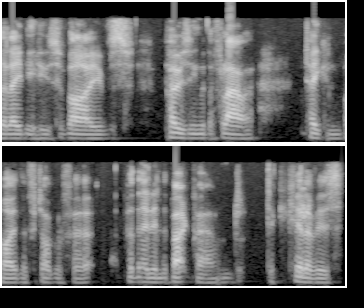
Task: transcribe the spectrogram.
the lady who survives posing with a flower, taken by the photographer. But then in the background, the killer is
